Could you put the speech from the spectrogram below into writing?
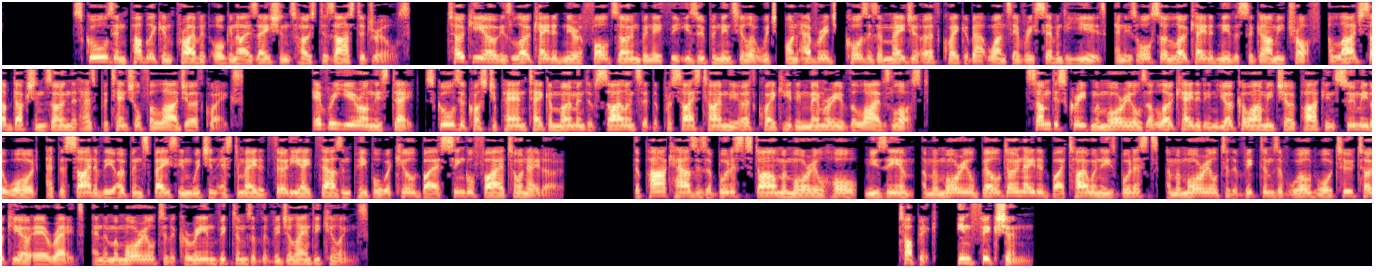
Schools and public and private organizations host disaster drills. Tokyo is located near a fault zone beneath the Izu Peninsula which, on average, causes a major earthquake about once every 70 years, and is also located near the Sagami Trough, a large subduction zone that has potential for large earthquakes. Every year on this date, schools across Japan take a moment of silence at the precise time the earthquake hit in memory of the lives lost. Some discrete memorials are located in Yokoamicho Park in Sumida Ward, at the site of the open space in which an estimated 38,000 people were killed by a single fire tornado. The park houses a Buddhist-style memorial hall, museum, a memorial bell donated by Taiwanese Buddhists, a memorial to the victims of World War II Tokyo air raids, and a memorial to the Korean victims of the vigilante killings. In fiction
